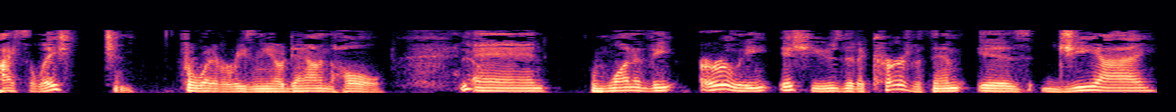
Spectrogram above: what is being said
isolation for whatever reason, you know, down in the hole. Yeah. And one of the early issues that occurs with them is GI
